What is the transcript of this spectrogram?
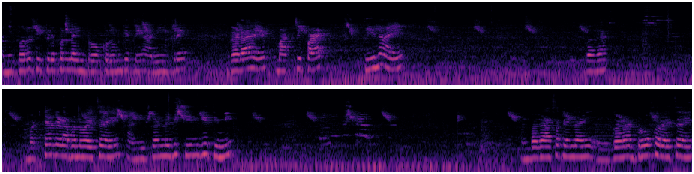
आणि परत इकडे पण लाईन ड्रॉ करून घेते. आणि इकडे गडा आहे. मागची पाठ तीन आहे. बघा. मटका गडा बनवायचा आहे. आणि इकडनं बी तीन घेते मी. आणि बघा असा काही नाही. गळा ड्रॉ करायचा आहे.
